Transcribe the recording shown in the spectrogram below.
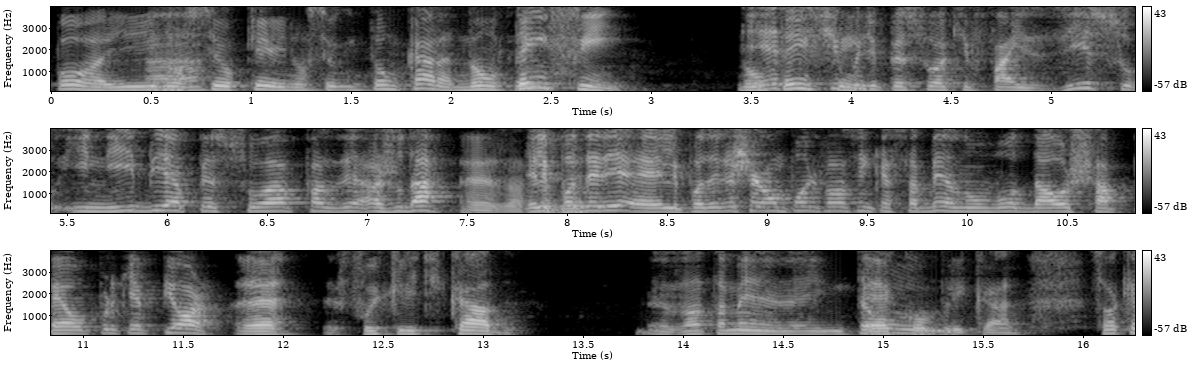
Porra, e não sei o que, não sei o Então, cara, não Sim. tem fim. Não Esse tipo fim. de pessoa que faz isso inibe a pessoa a fazer, ajudar. É, ele, poderia, ele poderia chegar a um ponto e falar assim: quer saber? Eu não vou dar o chapéu porque é pior. É, fui criticado. Exatamente. Então... É complicado. Só que,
